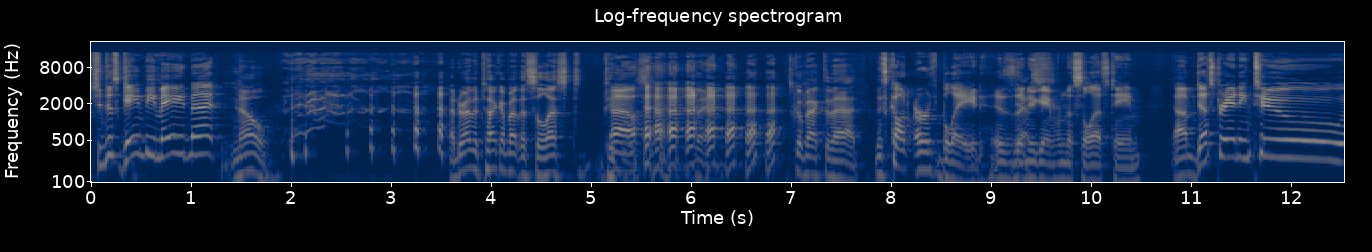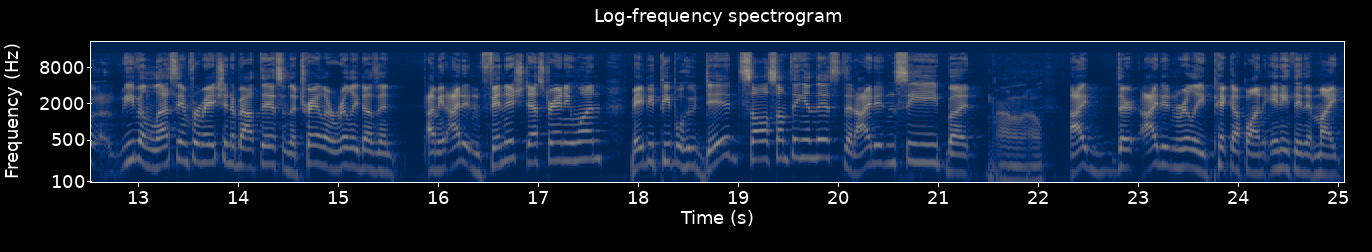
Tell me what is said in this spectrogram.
Should this game be made, Matt? No. I'd rather talk about the Celeste people. Oh. thing. Let's go back to that. It's called Earthblade, is the Yes. new game from the Celeste team. Um, Death Stranding 2, even less information about this, and the trailer really doesn't. I mean, I didn't finish Death Stranding 1. Maybe people who did saw something in this that I didn't see, but I don't know. I there I didn't really pick up on anything that might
